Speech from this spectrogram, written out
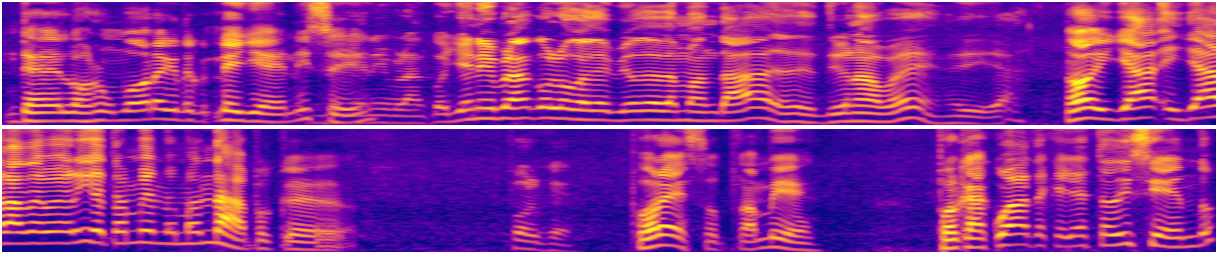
De los rumores de, Jenny, sí. Jenny Blanco. Jenny Blanco lo que debió de demandar eh, de una vez y ya. No, y ya, y ya la debería también demandar porque... ¿Por qué? Por eso también. Porque acuérdate que ella está diciendo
